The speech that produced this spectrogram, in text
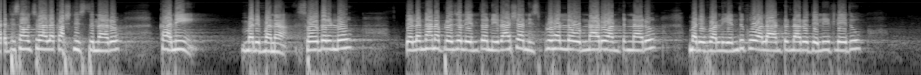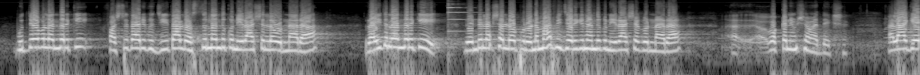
పది సంవత్సరాల ప్రశ్నిస్తున్నారు కానీ మరి మన సోదరులు తెలంగాణ ప్రజలు ఎంతో నిరాశ నిస్పృహల్లో ఉన్నారు అంటున్నారు. మరి వాళ్ళు ఎందుకు అలా అంటున్నారో తెలియట్లేదు. ఉద్యోగులందరికీ ఫస్ట్ తారీఖు జీతాలు వస్తున్నందుకు నిరాశలో ఉన్నారా? రైతులందరికీ రెండు లక్షల లోపు రుణమాఫీ జరిగినందుకు నిరాశగా ఉన్నారా? ఒక్క నిమిషం అధ్యక్ష. అలాగే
